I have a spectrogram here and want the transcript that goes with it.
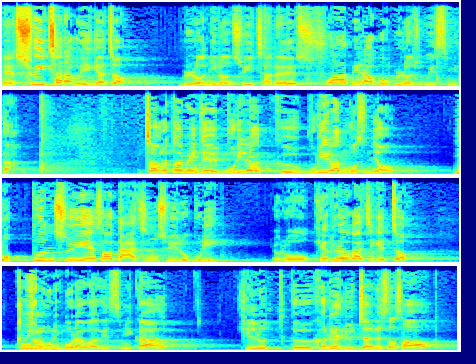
네, 수위차라고 얘기하죠. 물론 이런 수위차를 수압이라고 불러주고 있습니다. 자 그렇다면 이제 물이라 그 물이라는 것은요 높은 수위에서 낮은 수위로 물이 이렇게 흘러가지겠죠. 그럼 이걸 우리 뭐라고 하겠습니까? 길로 그 흐를 유자를 써서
